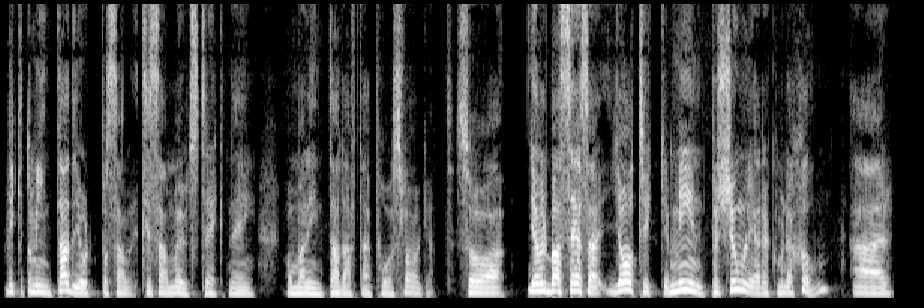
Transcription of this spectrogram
vilket de inte hade gjort på sam till samma utsträckning om man inte hade haft det här påslaget. Så jag vill bara säga så här, jag tycker min personliga rekommendation är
